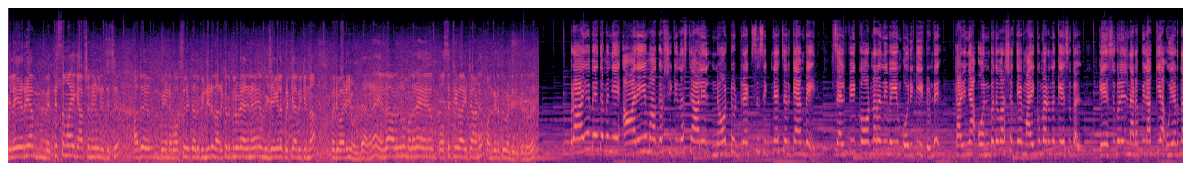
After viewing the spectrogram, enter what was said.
വിലയേറിയ വ്യത്യസ്തമായ ക്യാപ്ഷനുകൾ രചിച്ച് അത് പിന്നെ ബോക്സിലിട്ട് അത് പിന്നീട് നറുക്കെടുപ്പിലൂടെ അതിനെ വിജയികളെ പ്രഖ്യാപിക്കുന്ന പരിപാടിയുമുണ്ട് അങ്ങനെ എല്ലാ ആളുകളും വളരെ പോസിറ്റീവായിട്ടാണ് പങ്കെടുത്തുകൊണ്ടിരിക്കുന്നത്. പ്രായഭേദമന്യേ ആരെയും ആകർഷിക്കുന്ന സ്റ്റാളിൽ not to drugs signature campaign selfie corner എന്നിവയും ഒരുക്കിയിട്ടുണ്ട്. കഴിഞ്ഞ ഒൻപത് വർഷത്തെ മയക്കുമരുന്ന് കേസുകൾ കേസുകളിൽ നടപ്പിലാക്കിയ ഉയർന്ന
